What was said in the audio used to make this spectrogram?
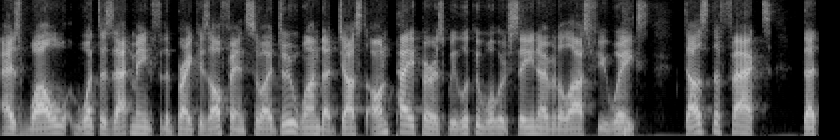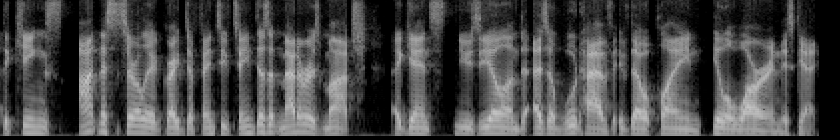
as well. What does that mean for the Breakers offense? So I do wonder, just on paper, as we look at what we've seen over the last few weeks, does the fact that the Kings aren't necessarily a great defensive team, doesn't matter as much against New Zealand as it would have if they were playing Illawarra in this game?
